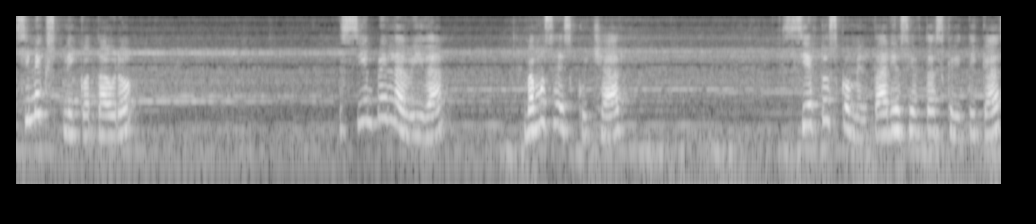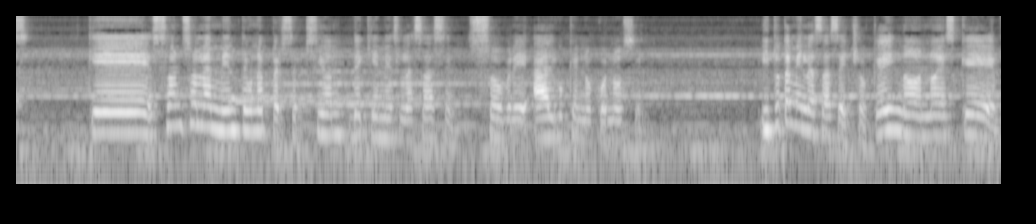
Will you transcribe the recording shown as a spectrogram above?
Si me explico, Tauro? Siempre en la vida vamos a escuchar ciertos comentarios, ciertas críticas que son solamente una percepción de quienes las hacen sobre algo que no conocen. Y tú también las has hecho, ¿ok? No, no es que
